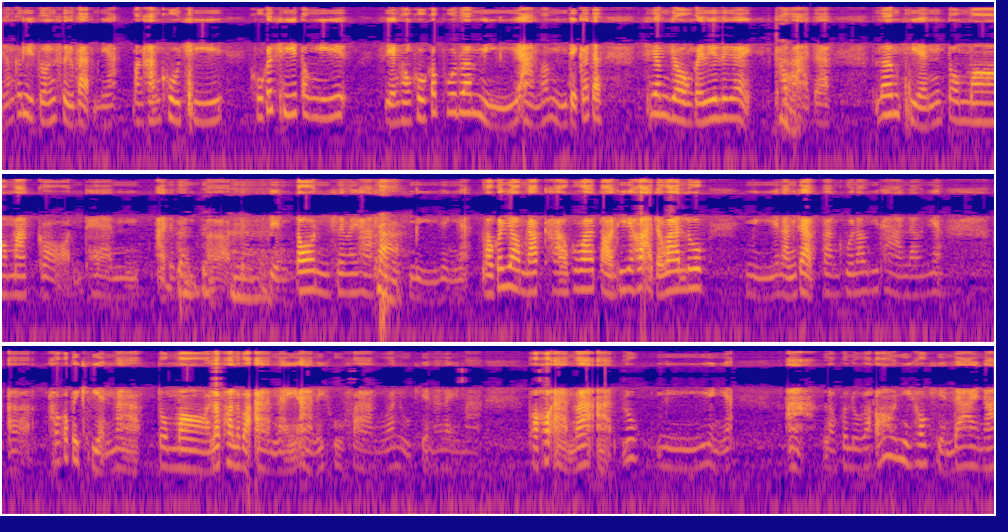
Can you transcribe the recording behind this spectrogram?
แล้วก็มีตัวหนังสือแบบเนี้ย บางครั้งครูชี้ครูก็ชี้ตรงนี้เสียงของครูก็พูดว่าหมี อ่านว่าหมีเด็กก็จะเชื่อมโยงไปเรื่อยๆเขาก็อาจจะเริ่มเขียนตัวมอมาก่อนแทนอาจจะเป็นเอ่อเป็นเสียงต้นใช่ไหมคะค่ะหมีอย่างเงี้ย เราก็ยอมรับเขาเพราะว่าตอนที่เขาอาจจะวาดรูป หมี หลังจากฟังครูเล่านิทานแล้วเนี่ยเอ่อเขาก็ไปเขียนมาตัวมอ แล้วพอเราบอกอ่านไหนอ่านให้ครูฟังว่าหนูเขียนอะไรมา พอเขาอ่านว่าอ่านลูกหมีอย่างเงี้ย อะ เราก็รู้ว่าอ๋อนี่เขาเขียนได้นะ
